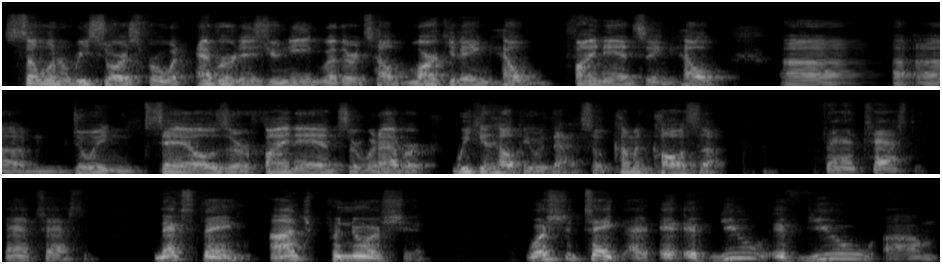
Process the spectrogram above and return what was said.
someone a resource for whatever it is you need, whether it's help marketing, help financing, help uh, um, doing sales or finance or whatever. We can help you with that. So come and call us up. Fantastic, fantastic. Next thing, entrepreneurship what's your take if you if you um,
